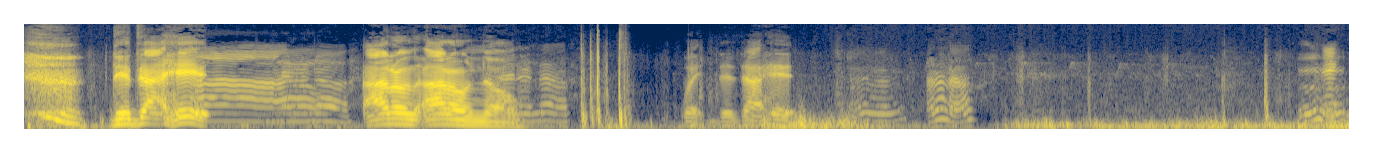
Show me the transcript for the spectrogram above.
Did that hit? Uh, I don't know. I don't. I don't I know. don't know. Wait, did that hit? Mm-hmm. I don't know. Mm-hmm. Mm-hmm.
